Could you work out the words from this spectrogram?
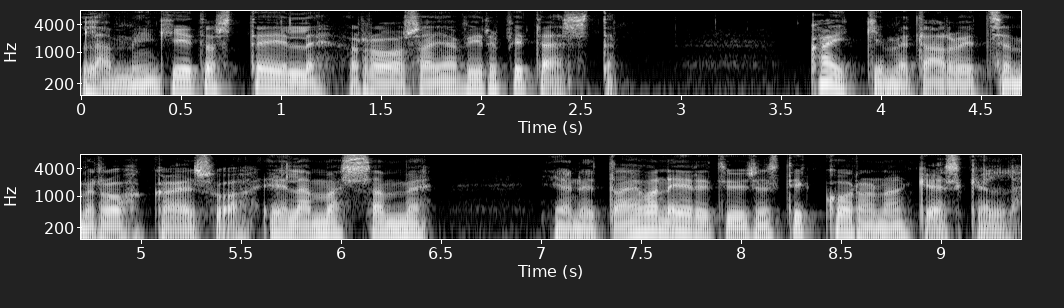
Lämmin kiitos teille, Roosa ja Virpi, tästä. Kaikki me tarvitsemme rohkaisua elämässämme ja nyt aivan erityisesti koronan keskellä.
